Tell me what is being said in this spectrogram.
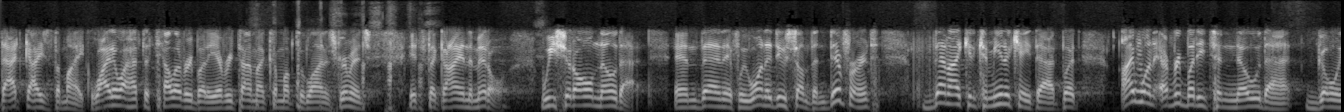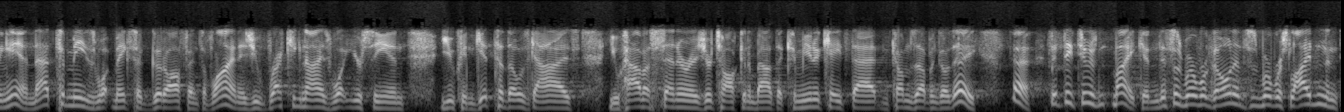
that guy's the Mike. Why do I have to tell everybody every time I come up to the line of scrimmage, it's the guy in the middle? We should all know that. And then if we want to do something different, then I can communicate that. But I want everybody to know that going in. That to me is what makes a good offensive line is you recognize what you're seeing, you can get to those guys, you have a center as you're talking about that communicates that and comes up and goes, "Hey, yeah, 52 Mike and this is where we're going and this is where we're sliding." And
